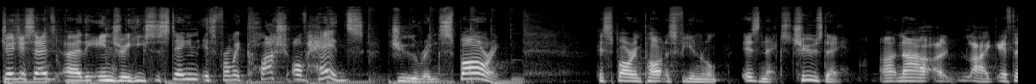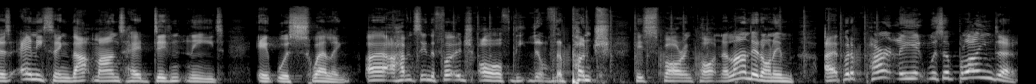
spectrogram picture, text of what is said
JJ said uh, the injury he sustained is from a clash of heads during sparring. His sparring partner's funeral is next Tuesday. Uh, now, uh, like, if there's anything that man's head didn't need, it was swelling. Uh, I haven't seen the footage of the, the, the punch his sparring partner landed on him, uh, but apparently it was a blinder.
